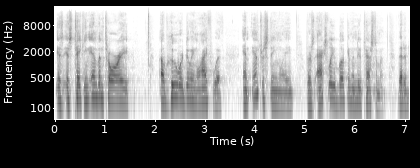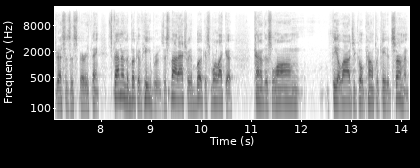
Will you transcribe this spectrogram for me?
is, is taking inventory of who we're doing life with. And interestingly, there's actually a book in the New Testament that addresses this very thing. It's found in the book of Hebrews. It's not actually a book, it's more like a kind of this long theological, complicated sermon.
